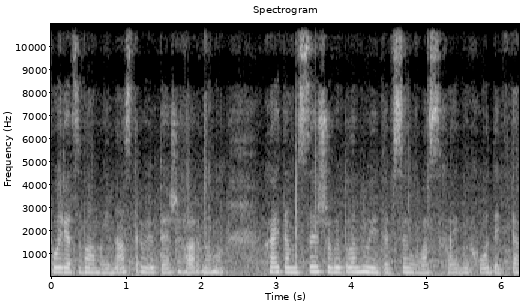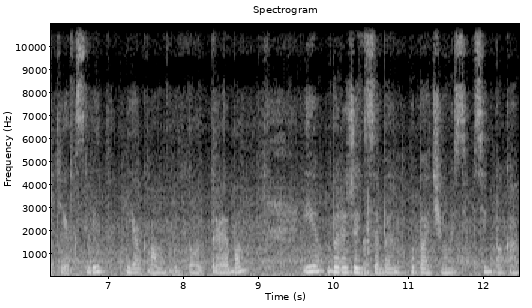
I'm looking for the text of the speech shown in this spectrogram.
поряд з вами, і настрою теж гарного. Хай там все, що ви плануєте, все у вас хай виходить так, як слід, як вам то треба. І бережіть себе. Побачимось. Всім пока.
